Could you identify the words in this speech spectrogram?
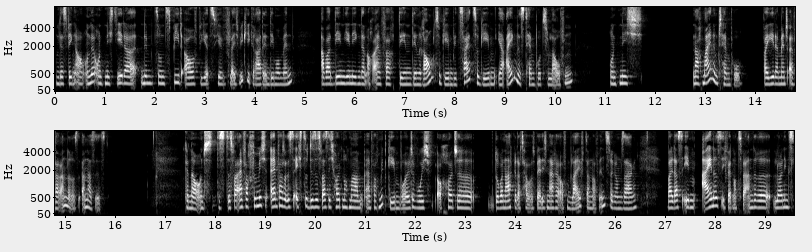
Und deswegen auch, ne, und nicht jeder nimmt so ein Speed auf, wie jetzt hier vielleicht Wiki gerade in dem Moment, aber denjenigen dann auch einfach den, den Raum zu geben, die Zeit zu geben, ihr eigenes Tempo zu laufen, und nicht nach meinem Tempo, weil jeder Mensch einfach anderes, anders ist. Genau, und das, das war einfach für mich einfach, das ist echt so dieses, was ich heute nochmal einfach mitgeben wollte, wo ich auch heute darüber nachgedacht habe, das werde ich nachher auf dem Live dann auf Instagram sagen, weil das eben eines, ich werde noch zwei andere Learnings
